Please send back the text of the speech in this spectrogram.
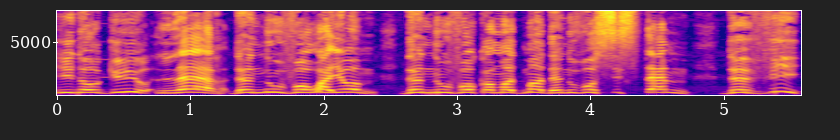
inaugure l'ère d'un nouveau royaume, d'un nouveau commandement, d'un nouveau système de vie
